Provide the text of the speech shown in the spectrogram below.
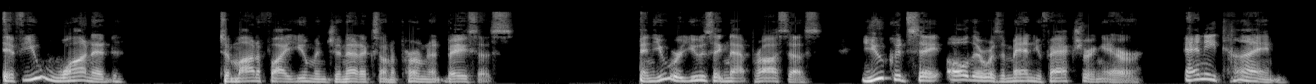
If you wanted to modify human genetics on a permanent basis, and you were using that process, you could say, oh, there was a manufacturing error Any time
